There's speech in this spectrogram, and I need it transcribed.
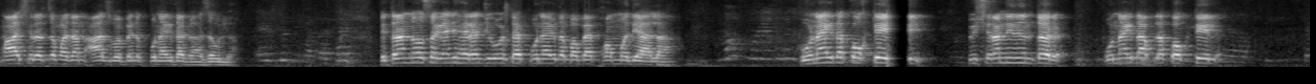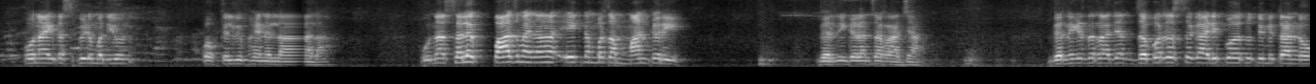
महाशिराचं मैदान आज बाब्यानं पुन्हा एकदा गाजवलं. मित्रांनो सगळ्यांची हैराणची गोष्ट आहे पुन्हा एकदा बाबा फॉर्ममध्ये आला. पुन्हा एकदा कॉकटेल विश्रांतीनंतर पुन्हा एकदा आपला कॉकटेल पुन्हा एकदा स्पीडमध्ये येऊन कॉकटेल बी फायनलला आला. पुन्हा सलग पाच महिन्यांना एक नंबरचा मानकरी गर्णीकरांचा राजा. गर्णीकरांचा राजा जबरदस्त गाडी पळत होती मित्रांनो.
